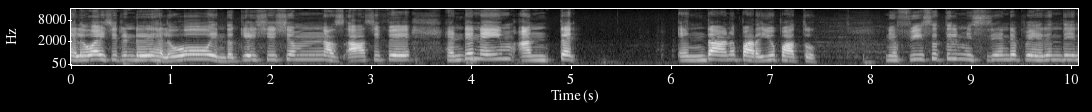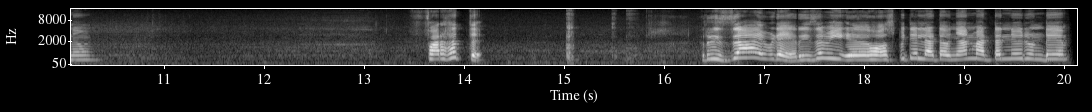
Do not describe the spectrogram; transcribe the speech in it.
ഹലോ അയച്ചിട്ടുണ്ട്. ഹലോ എന്തൊക്കെയാ വിശേഷം? ആസിഫേ. എന്റെ നെയിം അന്തൻ. എന്താണ്? പറയൂ പാത്തു. നഫീസത്തിൽ മിസ്രിയന്റെ പേരെന്തേനു? ഫർഹത്ത്. റിസ എവിടെ? റിസ ഹോസ്പിറ്റലിലാട്ടോ. ഞാൻ മട്ടന്നൂരുണ്ട്.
